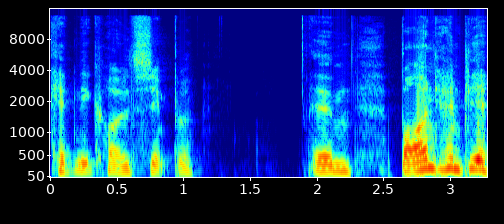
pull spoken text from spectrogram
kan den ikke holde simpel. Øhm, Bond han bliver,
